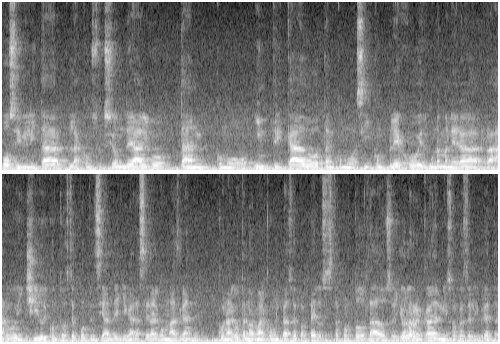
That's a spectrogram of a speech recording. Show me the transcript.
posibilitar la construcción de algo tan como intricado, tan como así complejo y de alguna manera raro y chido y con todo este potencial de llegar a ser algo más grande con algo tan normal como un pedazo de papel, o sea, está por todos lados, yo lo arrancaba en mis hojas de libreta,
